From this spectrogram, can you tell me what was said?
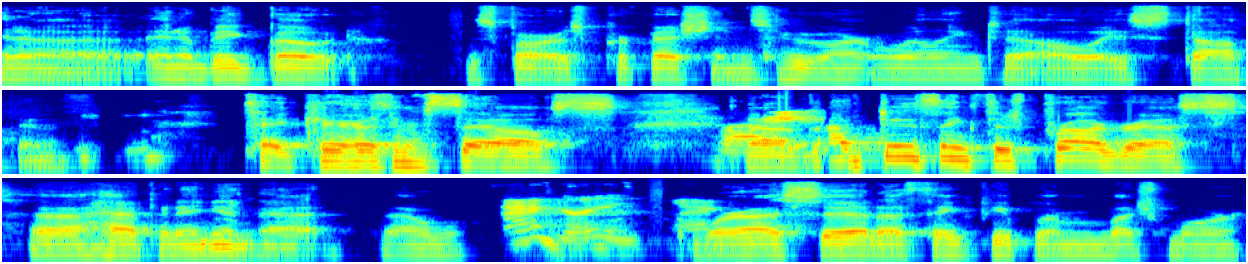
in a in a big boat as far as professions who aren't willing to always stop and mm-hmm. take care of themselves. Uh, right. Uh, but I do think there's progress uh, happening in that. Uh, I agree. Where I sit, I think people are much more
